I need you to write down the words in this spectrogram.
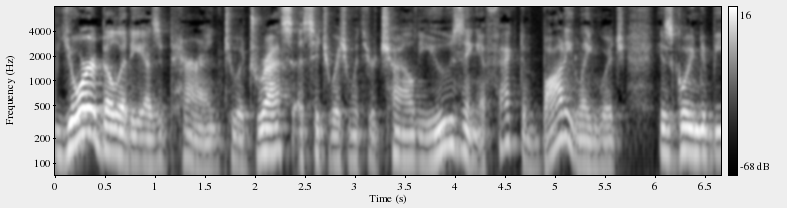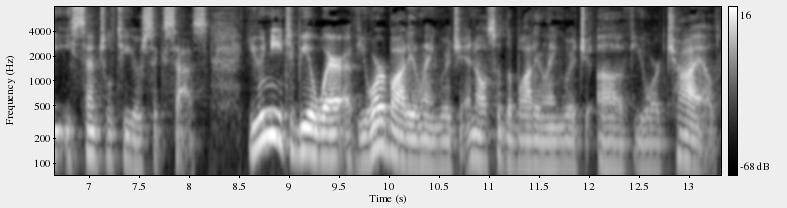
your ability as a parent to address a situation with your child using effective body language is going to be essential to your success. You need to be aware of your body language and also the body language of your child.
